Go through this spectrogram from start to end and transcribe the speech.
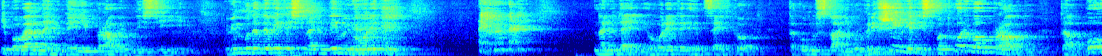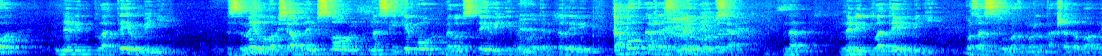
і поверне людині праведність її. Він буде дивитись на людину і говорити на людей, і говорити цей, хто в такому стані був. Грішив я і спотворював правду, та Бог не відплатив мені. Змилувався одним словом, наскільки Бог милостивий і довготерпеливий. Та Бог каже, змилувався, не відплатив мені. По заслугах можна так ще додати.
